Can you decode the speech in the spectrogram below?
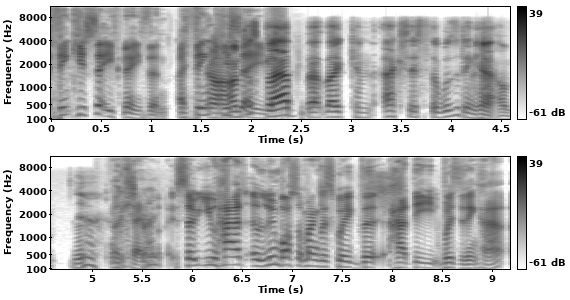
I think you're safe, Nathan. I think No, you're safe. I'm safe. just glad that they can access the wizarding hat. Um, yeah. Okay. great. So you had a Loon Boss on Mangler Squig that had the wizarding hat.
